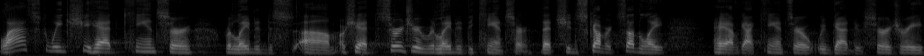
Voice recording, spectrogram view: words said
Last week, she had cancer related to, um, or she had surgery related to cancer that she discovered suddenly hey, I've got cancer, we've got to do surgery.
